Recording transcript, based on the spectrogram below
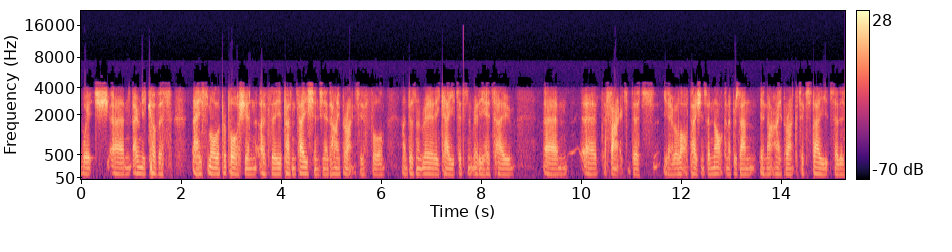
which um, only covers a smaller proportion of the presentations, you know, the hyperactive form, and doesn't really cater, doesn't really hit home um, uh, the fact that you know a lot of patients are not going to present in that hyperactive state. So there's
